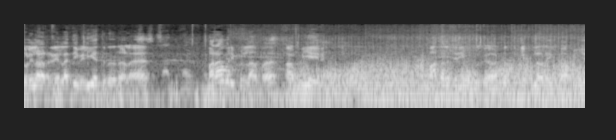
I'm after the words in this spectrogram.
தொழிலாளர்கள் எல்லாத்தையும் வெளியேற்றுனதுனால பராமரிப்பு இல்லாம அப்படியே இருக்கு. பார்த்தாலே தெரியும் உங்களுக்கு அடுத்தடுத்த கிளிப்ல நீங்க பார்ப்பீங்க.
